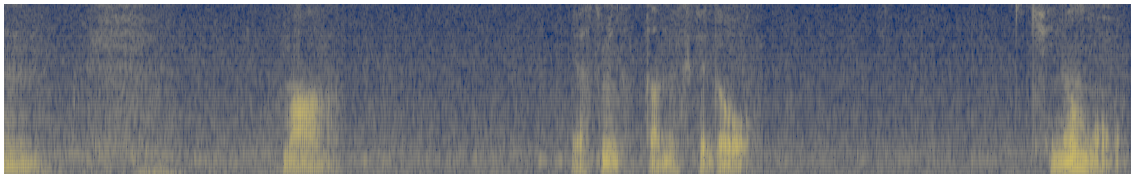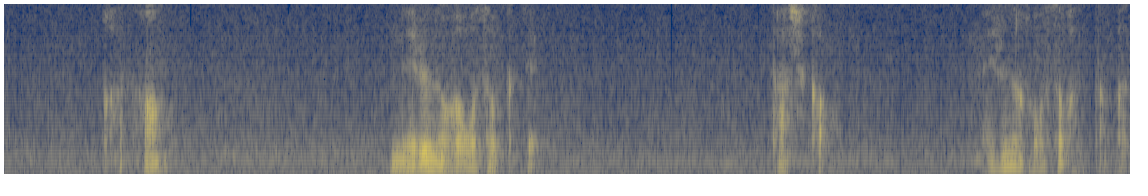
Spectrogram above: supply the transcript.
うん。まあ、休みだったんですけど、昨日かな？寝るのが遅くて。確か。寝るのが遅かったんか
